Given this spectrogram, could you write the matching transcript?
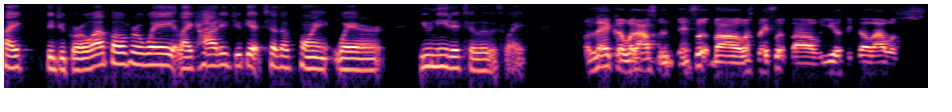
Like did you grow up overweight? Like how did you get to the point where you needed to lose weight? Well when i was in football i was playing football years ago i was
